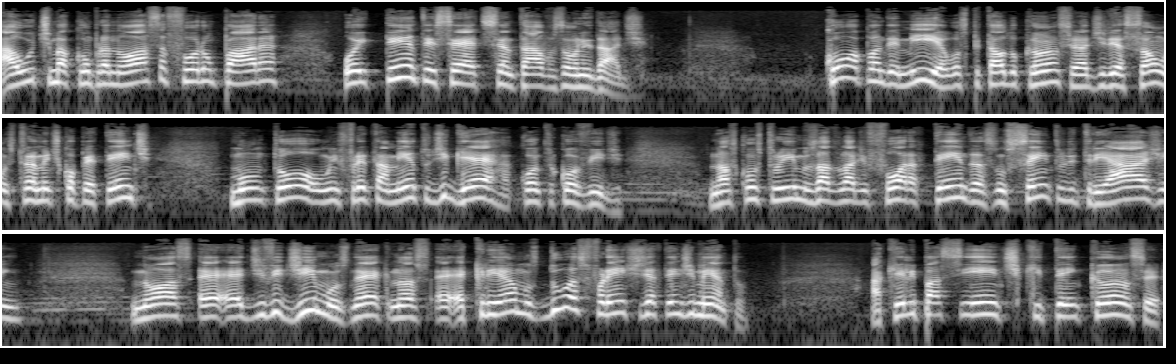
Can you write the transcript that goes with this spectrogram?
A última compra nossa foram para 87 centavos a unidade. Com a pandemia, o Hospital do Câncer, a direção extremamente competente, montou um enfrentamento de guerra contra o Covid. Nós construímos lá do lado de fora tendas, um centro de triagem, nós é, é, dividimos, né, nós é, é, criamos duas frentes de atendimento. Aquele paciente que tem câncer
